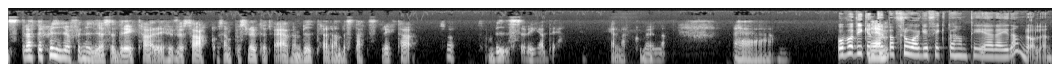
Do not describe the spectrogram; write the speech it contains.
strategi och förnyelsedirektör i huvudsak och sen på slutet var jag även biträdande stadsdirektör, så som vice vd i hela kommunen. Eh, och vad, vilken typ av frågor fick du hantera i den rollen?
